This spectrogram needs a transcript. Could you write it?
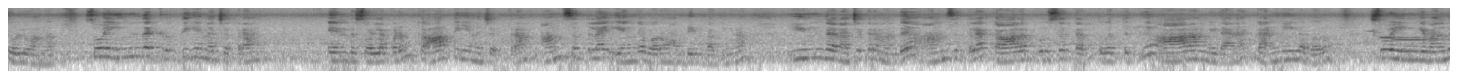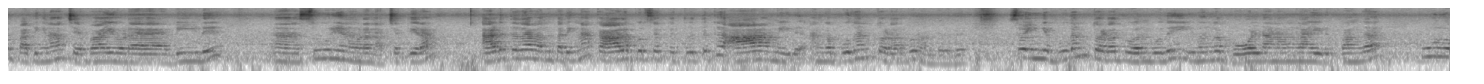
சொல்லுவாங்க. ஸோ இந்த கிருத்திகை நட்சத்திரம் என்று சொல்லப்படும் கார்த்திகை நட்சத்திரம் அம்சத்தில் எங்கே வரும் அப்படின்னு பார்த்தீங்கன்னா இந்த நட்சத்திரம் வந்து அம்சத்தில் காலப்புருஷ தத்துவத்துக்கு ஆறாம் வீடான கண்ணியில் வரும். ஸோ இங்கே வந்து பார்த்தீங்கன்னா செவ்வாயோட வீடு சூரியனோட நட்சத்திரம். அடுத்ததாக வந்து பார்த்திங்கன்னா காலபுருஷ தத்துவத்துக்கு ஆறாம் வீடு. அங்கே புதன் தொடர்பு வந்துடுது ஸோ இங்கே புதன் தொடர்பு வரும்போது இவங்க போல்டானவங்களாக இருப்பாங்க. பூர்வ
